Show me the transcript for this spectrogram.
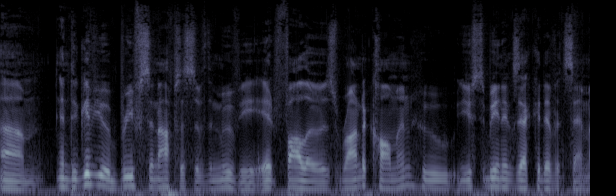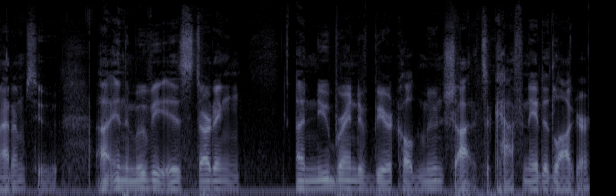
Um, and to give you a brief synopsis of the movie, it follows Rhonda Kallman, who used to be an executive at Sam Adams, who uh, in the movie is starting a new brand of beer called Moonshot. It's a caffeinated lager.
